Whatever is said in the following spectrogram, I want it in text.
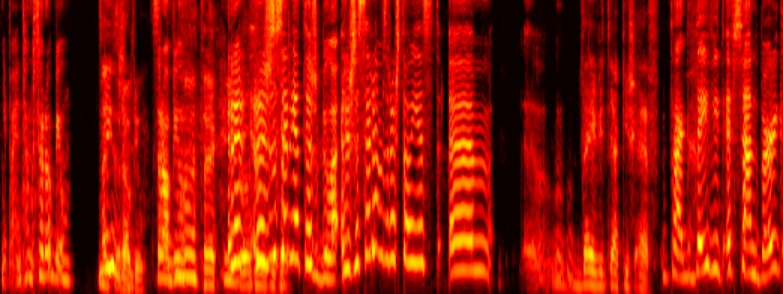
Nie pamiętam, kto robił. No i zrobił. Zrobił. No tak. Re, reżyseria też była. Reżyserem zresztą jest em, David jakiś F. tak, David F. Sandberg,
